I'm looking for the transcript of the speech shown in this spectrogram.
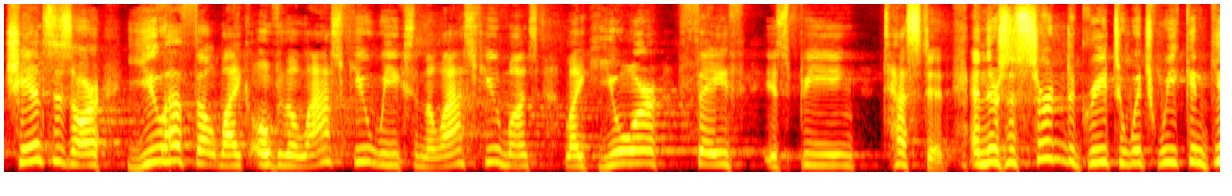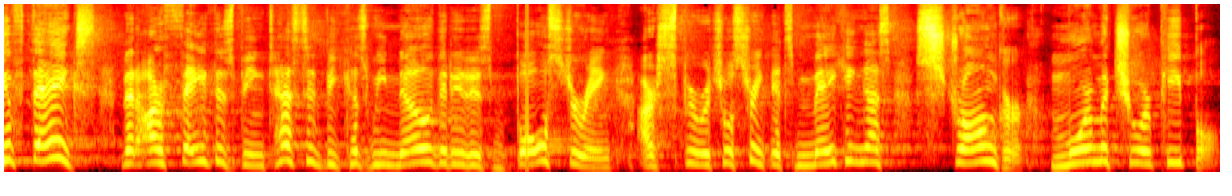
chances are you have felt like over the last few weeks and the last few months, like your faith is being tested. And there's a certain degree to which we can give thanks that our faith is being tested because we know that it is bolstering our spiritual strength. It's making us stronger, more mature people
